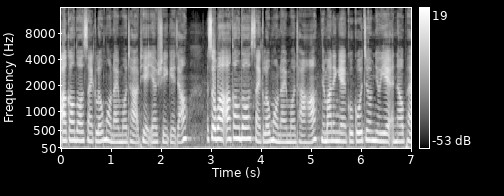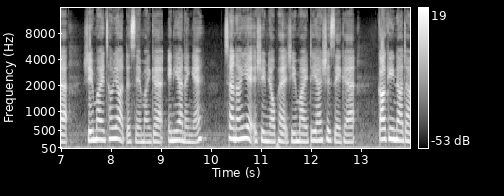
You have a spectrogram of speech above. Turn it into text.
အားကောင်းသောစိုက်ကလုန်းမုန်တိုင်းမွန်ထအဖြစ်ရောက်ရှိခဲ့ကြောင်းအဆိုပါအားကောင်းသောစိုက်ကလုန်းမုန်တိုင်းမွန်ထာဟာမြန်မာနိုင်ငံကိုကိုကျွန်းမြို့ရဲ့အနောက်ဘက်ရေမိုင်610မိုင်ကအိန္ဒိယနိုင်ငံခြံတိုင်းရဲ့အရှေ့မြောက်ဘက်ရေမိုင်180ခန့်ကာကီနာတာ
